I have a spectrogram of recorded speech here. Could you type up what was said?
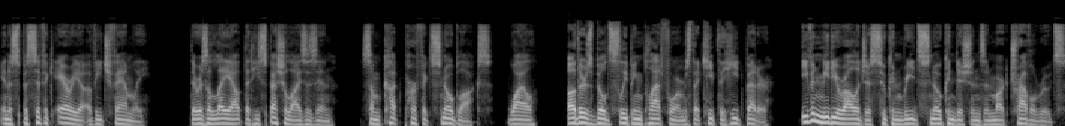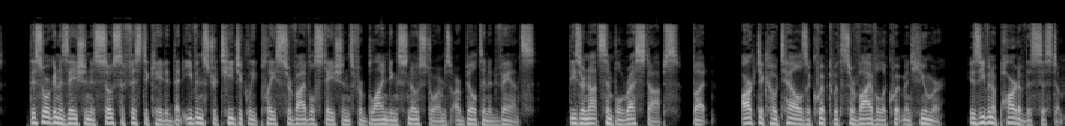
in a specific area of each family. There is a layout that he specializes in, some cut perfect snow blocks, while Others build sleeping platforms that keep the heat better. Even meteorologists who can read snow conditions and mark travel routes. This organization is so sophisticated that even strategically placed survival stations for blinding snowstorms are built in advance. These are not simple rest stops, but Arctic hotels equipped with survival equipment humor is even a part of this system.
